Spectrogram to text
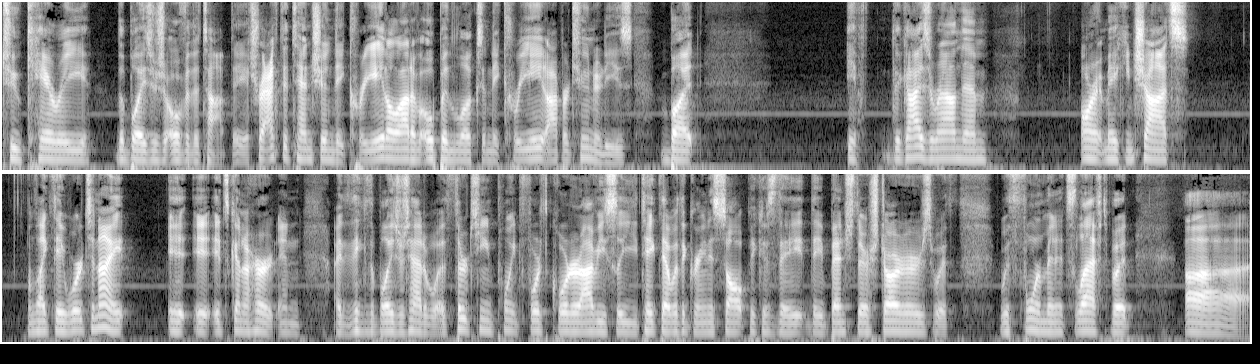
to carry the Blazers over the top. They attract attention, they create a lot of open looks, and they create opportunities. But if the guys around them aren't making shots like they were tonight, it, it it's going to hurt. And I think the Blazers had a 13 point fourth quarter. Obviously, you take that with a grain of salt because they they benched their starters with with four minutes left. But uh,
